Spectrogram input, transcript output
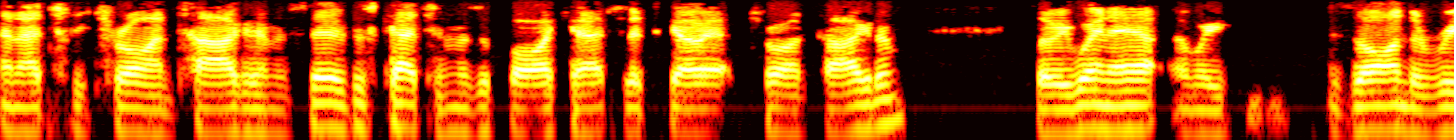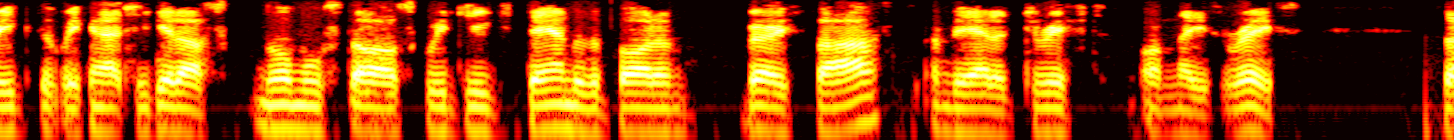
and actually try and target them instead of just catching them as a bycatch. Let's go out and try and target them. So we went out and we designed a rig that we can actually get our normal style squid jigs down to the bottom very fast and be able to drift on these reefs. So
